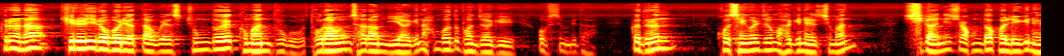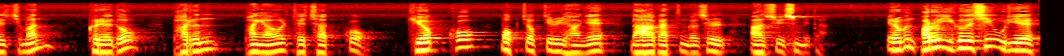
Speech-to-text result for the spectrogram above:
그러나 길을 잃어버렸다고 해서 중도에 그만두고 돌아온 사람 이야기는 한 번도 본 적이 없습니다. 그들은 고생을 좀 하긴 했지만 시간이 조금 더 걸리긴 했지만 그래도 바른 방향을 되찾고 기억코 목적지를 향해 나아갔던 것을 알 수 있습니다. 여러분 바로 이것이 우리의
